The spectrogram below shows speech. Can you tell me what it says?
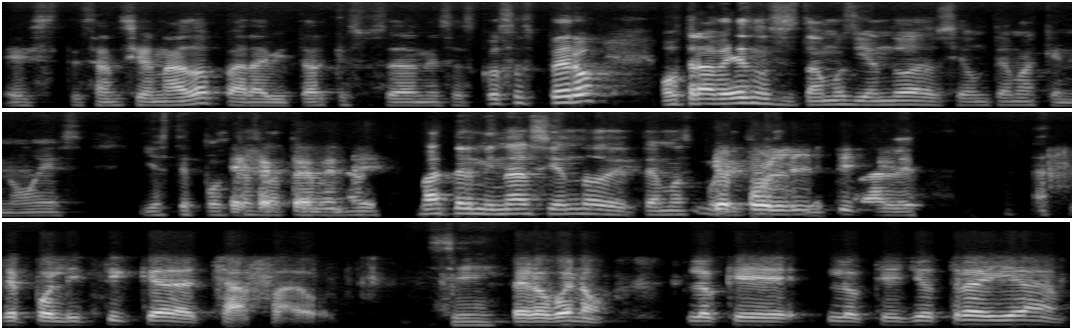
este, sancionado para evitar que sucedan esas cosas, pero otra vez nos estamos yendo hacia un tema que no es, y este podcast va a terminar, Exactamente. va a terminar siendo de temas De políticos política. electorales. De política chafa. Sí. Pero bueno, lo que, lo que yo traía,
